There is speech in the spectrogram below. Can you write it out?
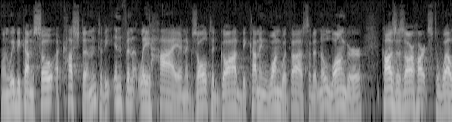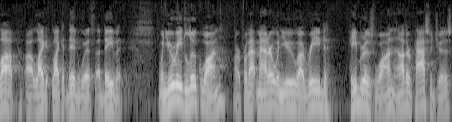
when we become so accustomed to the infinitely high and exalted God becoming one with us that it no longer causes our hearts to well up uh, like, like it did with uh, David. When you read Luke 1, or for that matter, when you uh, read Hebrews 1 and other passages,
